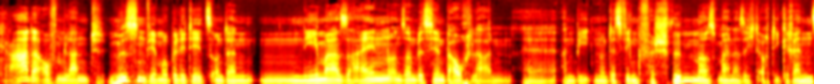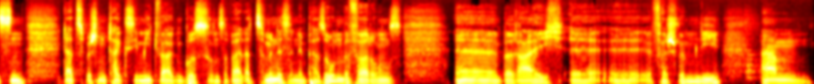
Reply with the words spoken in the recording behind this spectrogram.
gerade auf dem Land müssen wir Mobilitätsunternehmer sein und so ein bisschen Bauchladen äh, anbieten. Und deswegen verschwimmen aus meiner Sicht auch die Grenzen dazwischen Taxi, Mietwagen, Bus und so weiter. Zumindest in dem Personenbeförderungsbereich äh, äh, verschwimmen die. Ähm,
